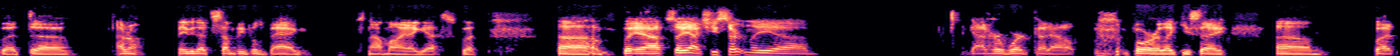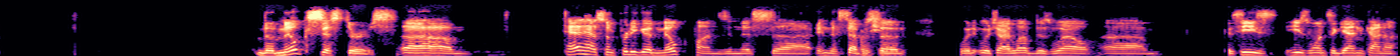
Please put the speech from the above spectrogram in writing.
But uh, I don't know. Maybe that's some people's bag. It's not mine, I guess. But um, but yeah, so yeah, she certainly uh, got her work cut out for her, like you say. Um, but the Milk Sisters. Um, Ted has some pretty good milk puns in this uh, in this episode, which, which, I loved as well. Because um, he's he's once again kind of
